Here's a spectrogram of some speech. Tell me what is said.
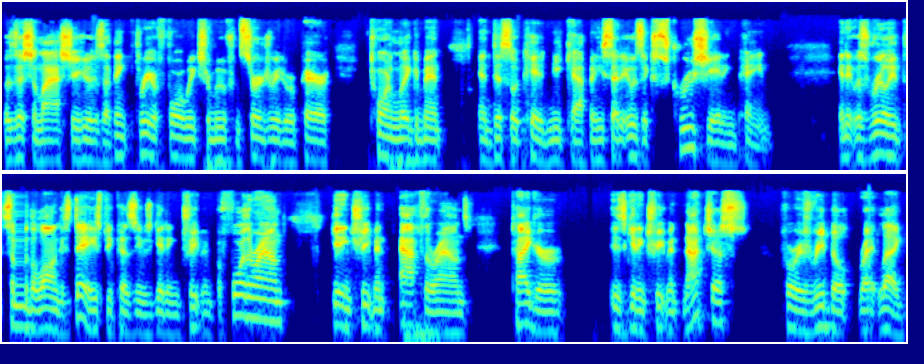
position last year. He was I think three or four weeks removed from surgery to repair torn ligament and dislocated kneecap. And he said it was excruciating pain. And it was really some of the longest days because he was getting treatment before the round, getting treatment after the rounds. Tiger is getting treatment not just for his rebuilt right leg.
